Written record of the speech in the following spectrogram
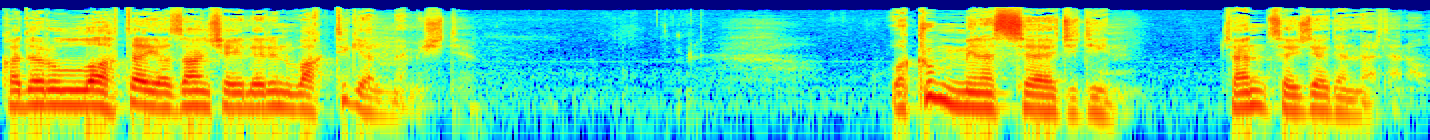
kaderullah'ta yazan şeylerin vakti gelmemişti. وَكُمْ مِنَ السَّاجِدِينَ Sen secde edenlerden ol.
